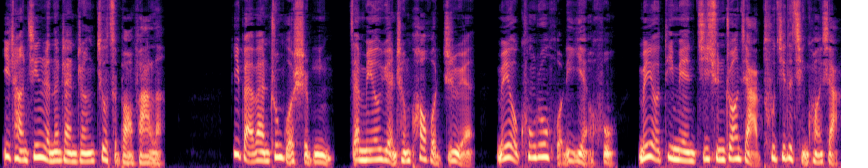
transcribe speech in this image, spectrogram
一场惊人的战争就此爆发了。一百万中国士兵在没有远程炮火支援、没有空中火力掩护、没有地面集群装甲突击的情况下。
